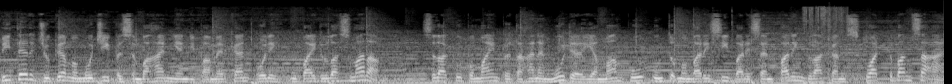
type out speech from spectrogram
Peter juga memuji persembahan yang dipamerkan oleh Ubaidullah semalam, selaku pemain pertahanan muda yang mampu untuk membarisi barisan paling belakang skuad kebangsaan.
